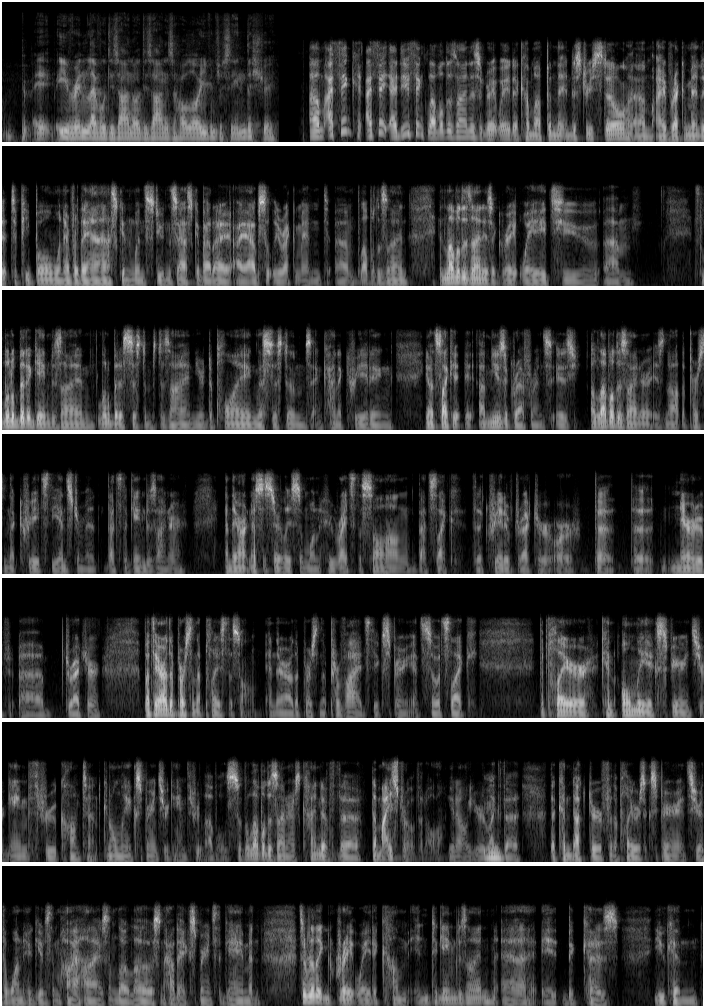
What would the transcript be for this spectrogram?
either in level design or design as a whole or even just the industry um, I think I think I do think level design is a great way to come up in the industry. Still, um, I recommend it to people whenever they ask, and when students ask about it, I, I absolutely recommend um, level design. And level design is a great way to um, it's a little bit of game design, a little bit of systems design. You're deploying the systems and kind of creating, you know, it's like a, a, music reference is a level designer is not the person that creates the instrument, that's the game designer. And they aren't necessarily someone who writes the song, that's like the creative director or the the narrative uh, director, but they are the person that plays the song and they are the person that provides the experience. So it's like the player can only experience your game through content can only experience your game through levels so the level designer is kind of the the maestro of it all you know you're mm. like the the conductor for the player's experience you're the one who gives them high highs and low lows and how they experience the game and it's a really great way to come into game design uh, it, because you can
